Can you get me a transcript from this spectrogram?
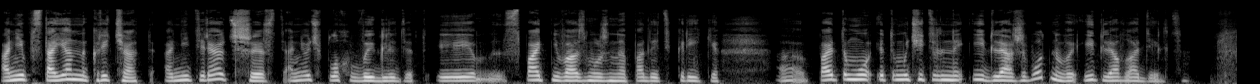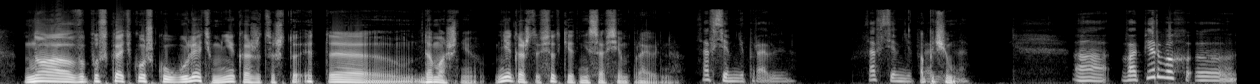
Они постоянно кричат, они теряют шерсть, они очень плохо выглядят, и спать невозможно под эти крики. Э, поэтому это мучительно и для животного, и для владельца. Ну а выпускать кошку гулять, мне кажется, что это э, домашнюю. Мне кажется, все-таки это не совсем правильно. Совсем неправильно. Совсем неправильно. А почему? А, во-первых, э,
